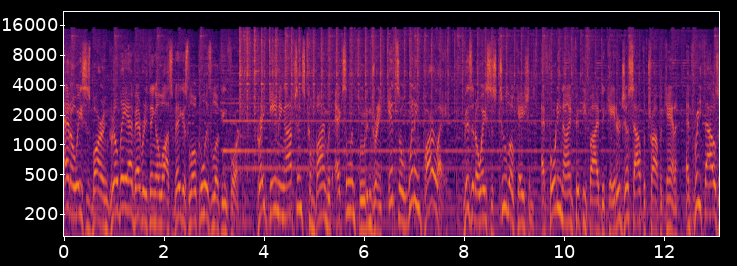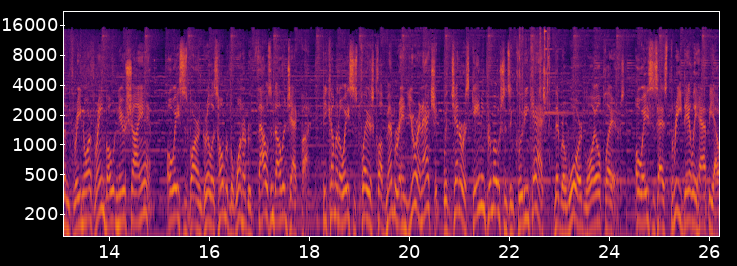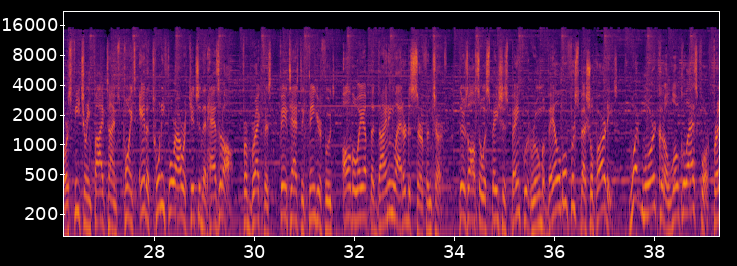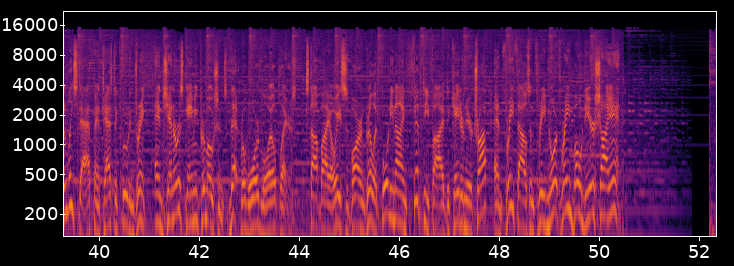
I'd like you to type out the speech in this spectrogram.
At Oasis Bar and Grill, they have everything a Las Vegas local is looking for. Great gaming options combined with excellent food and drink. It's a winning parlay. Visit Oasis two locations at 4955 Decatur, just south of Tropicana, and 3003 North Rainbow near Cheyenne. Oasis Bar and Grill is home of the $100,000 jackpot. Become an Oasis Players Club member and you're in action with generous gaming promotions, including cash, that reward loyal players. Oasis has three daily happy hours featuring five times points and a 24 hour kitchen that has it all. From breakfast, fantastic finger foods, all the way up the dining ladder to surf and turf. There's also a spacious banquet room available for special parties. What more could a local ask for? Friendly staff, fantastic food and drink, and generous gaming promotions that reward loyal players. Stop by Oasis Bar and Grill at 4955 Decatur near Trop and 3003 North Rainbow near Cheyenne.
